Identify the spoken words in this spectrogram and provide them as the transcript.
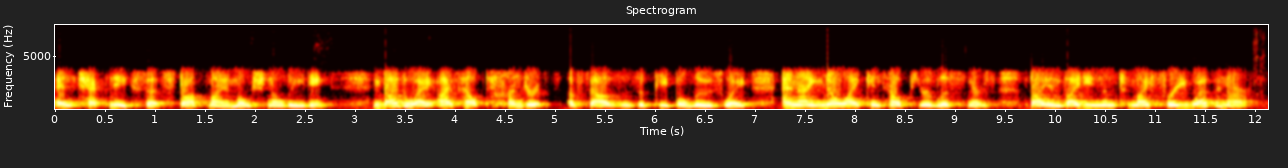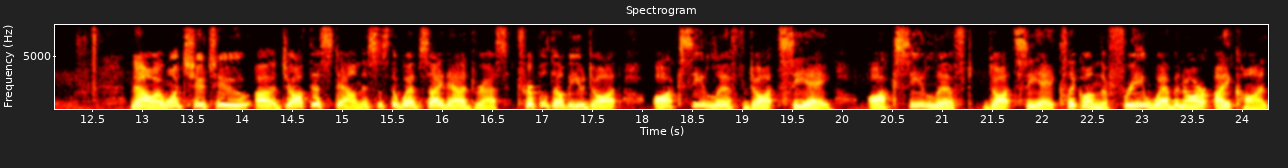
and techniques that stop my emotional eating. And by the way, I've helped hundreds of thousands of people lose weight, and I know I can help your listeners by inviting them to my free webinar. Now, I want you to uh, jot this down. This is the website address, www.oxylift.ca oxylift.ca. Click on the free webinar icon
